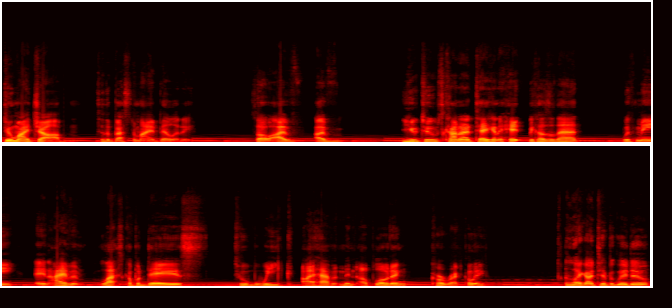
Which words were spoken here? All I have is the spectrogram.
do my job to the best of my ability. So I've I've YouTube's kind of taken a hit because of that with me, and I haven't last couple days to a week I haven't been uploading correctly like I typically do.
